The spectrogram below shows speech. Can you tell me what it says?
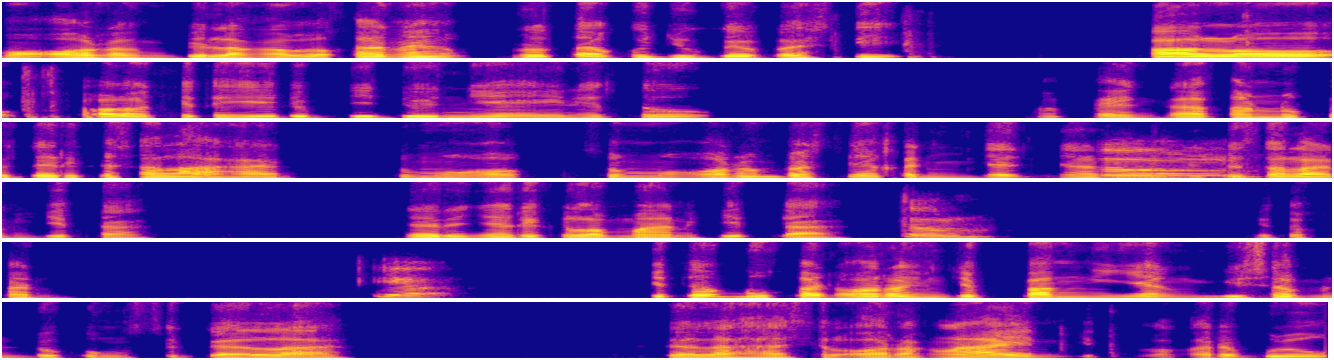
Mau orang bilang apa? Karena menurut aku juga pasti kalau kalau kita hidup di dunia ini tuh apa ya? Nggak akan luput dari kesalahan. Semua semua orang pasti akan nyari nyari kesalahan kita, nyari nyari kelemahan kita, betul gitu kan? Ya. Kita bukan orang Jepang yang bisa mendukung segala segala hasil orang lain gitu loh. Karena bulu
